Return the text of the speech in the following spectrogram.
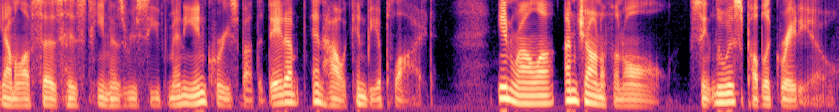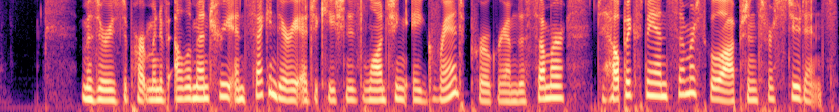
Yamilov says his team has received many inquiries about the data and how it can be applied. In Rolla, I'm Jonathan Ahl, St. Louis Public Radio. Missouri's Department of Elementary and Secondary Education is launching a grant program this summer to help expand summer school options for students.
